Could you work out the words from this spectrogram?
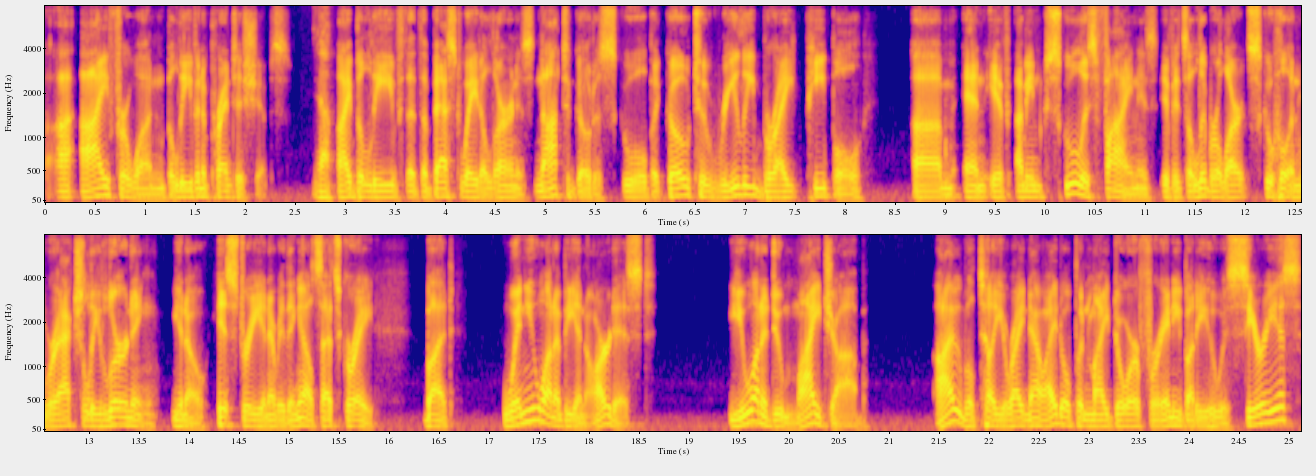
I, I, for one, believe in apprenticeships. Yeah. I believe that the best way to learn is not to go to school, but go to really bright people. Um, and if I mean, school is fine is if it's a liberal arts school and we're actually learning, you know, history and everything else. That's great. But when you want to be an artist, you want to do my job. I will tell you right now, I'd open my door for anybody who is serious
